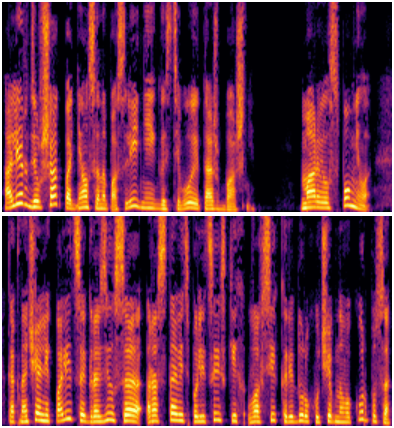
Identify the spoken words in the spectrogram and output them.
а Лер Дюршак поднялся на последний гостевой этаж башни. Марвел вспомнила, как начальник полиции грозился расставить полицейских во всех коридорах учебного корпуса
